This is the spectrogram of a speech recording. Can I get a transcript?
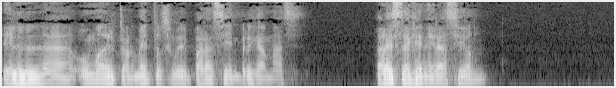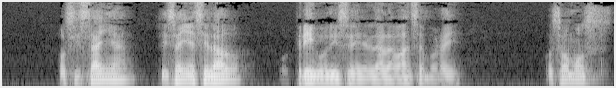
el humo del tormento sube para siempre y jamás. Para esta generación, o cizaña, cizaña es helado, o trigo, dice la alabanza por ahí. O somos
